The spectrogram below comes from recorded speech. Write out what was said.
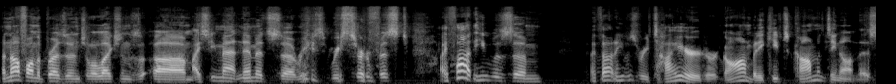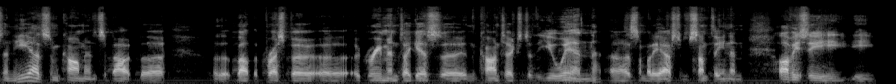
enough on the presidential elections. Um, I see Matt Nimetz uh, resurfaced. I thought he was. Um, I thought he was retired or gone, but he keeps commenting on this, and he has some comments about the about the Prespa uh, agreement. I guess uh, in the context of the UN, uh, somebody asked him something, and obviously he, he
